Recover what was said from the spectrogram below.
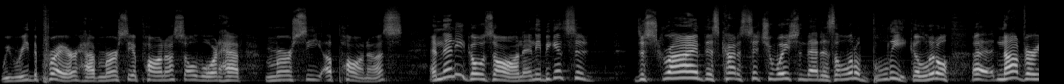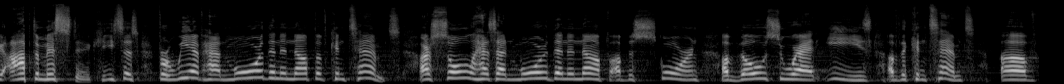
We read the prayer, Have mercy upon us, O Lord, have mercy upon us. And then he goes on and he begins to describe this kind of situation that is a little bleak, a little uh, not very optimistic. He says, For we have had more than enough of contempt. Our soul has had more than enough of the scorn of those who are at ease, of the contempt of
